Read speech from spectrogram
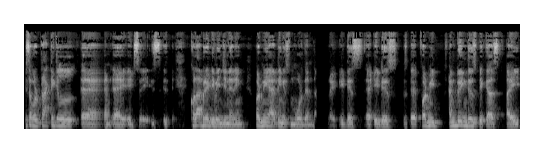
It's about practical and uh, it's, it's, collaborative engineering. For me, I think it's more than that, right? It is. Uh, it is uh, for me. I'm doing this because I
